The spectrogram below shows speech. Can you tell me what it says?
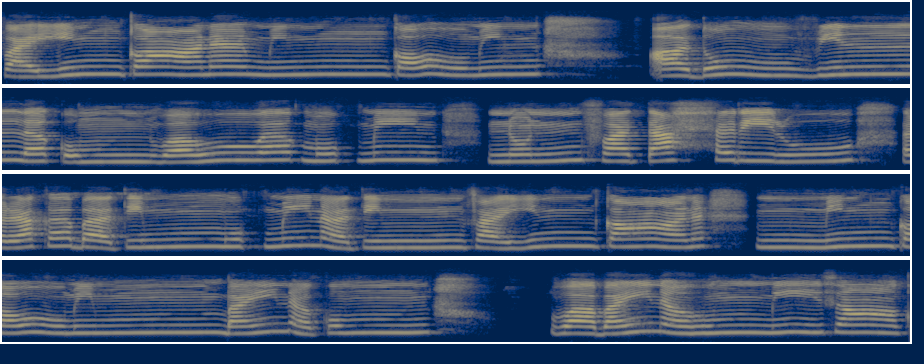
فإن كان من قوم عدو لكم وهو مؤمن فتحرير ركبة مؤمنة فإن كان من قوم بينكم وبينهم ميثاق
